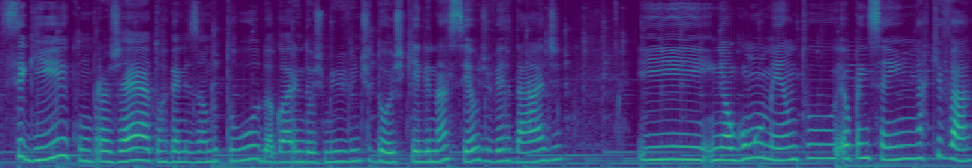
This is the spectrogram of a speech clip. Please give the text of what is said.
segui com o projeto, organizando tudo, agora em 2022, que ele nasceu de verdade. E em algum momento eu pensei em arquivar,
